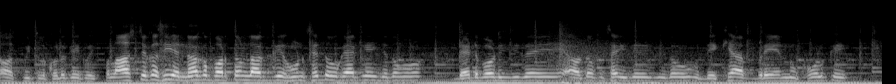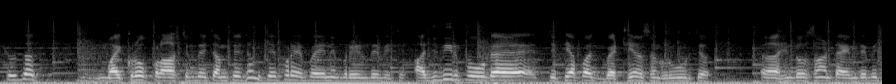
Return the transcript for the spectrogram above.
ਹਸਪੀਟਲ ਖੁੱਲ ਗਏ ਕੋਈ ਪਲਾਸਟਿਕ ਅਸੀਂ ਇੰਨਾ ਕੁ ਵਰਤਣ ਲੱਗ ਗਏ ਹੁਣ ਸਿੱਧ ਹੋ ਗਿਆ ਕਿ ਜਦੋਂ ਡੈੱਡ ਬੋਡੀ ਦੇ ਆਟੋਪਸੀ ਦੇ ਜਦੋਂ ਦੇਖਿਆ ਬ੍ਰੇਨ ਨੂੰ ਖੋਲ ਕੇ ਕਿ ਉਹਦਾ ਮਾਈਕਰੋ ਪਲਾਸਟਿਕ ਦੇ ਚਮਚੇ ਚਮਚੇ ਭਰੇ ਪਏ ਨੇ ਬ੍ਰੇਨ ਦੇ ਵਿੱਚ। ਅੱਜ ਦੀ ਰਿਪੋਰਟ ਹੈ ਜਿੱਥੇ ਆਪਾਂ ਬੈਠੇ ਹਾਂ ਸੰਗਰੂਰ 'ਚ ਹਿੰਦੁਸਤਾਨ ਟਾਈਮ ਦੇ ਵਿੱਚ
